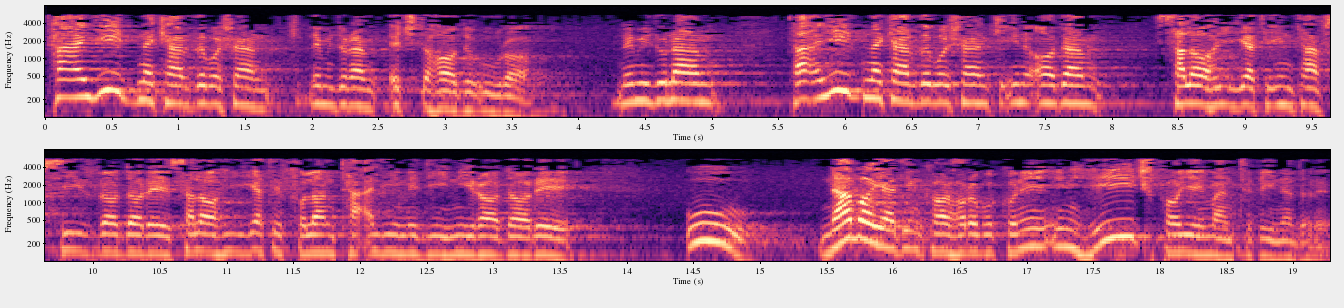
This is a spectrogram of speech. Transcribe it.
تأیید نکرده باشن نمی‌دونم اجتهاد او را نمی‌دونم تأیید نکرده باشن که این آدم صلاحیت این تفسیر را داره صلاحیت فلان تعلیم دینی را داره او نباید این کارها رو بکنه این هیچ پایه منطقی نداره.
